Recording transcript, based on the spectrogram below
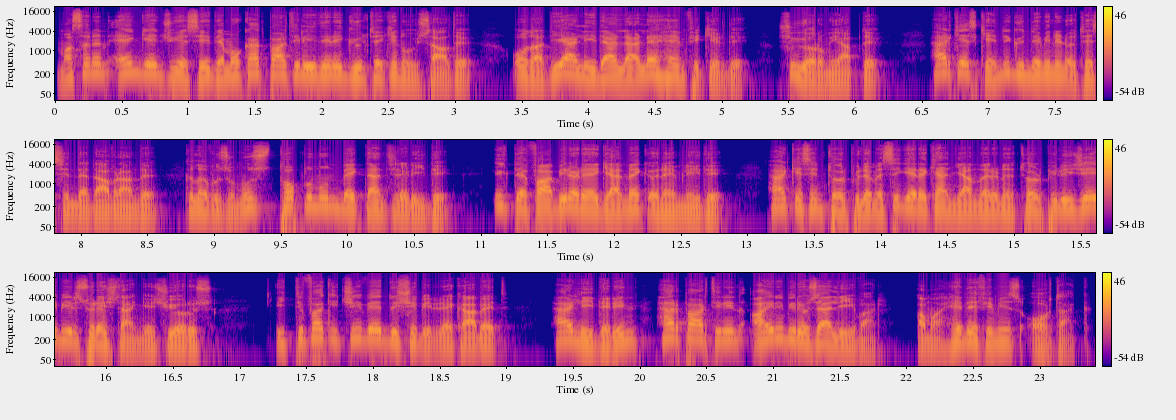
Masanın en genç üyesi Demokrat Parti lideri Gültekin Uysal'dı. O da diğer liderlerle hemfikirdi. Şu yorumu yaptı. Herkes kendi gündeminin ötesinde davrandı. Kılavuzumuz toplumun beklentileriydi. İlk defa bir araya gelmek önemliydi. Herkesin törpülemesi gereken yanlarını törpüleyeceği bir süreçten geçiyoruz. İttifak içi ve dışı bir rekabet. Her liderin, her partinin ayrı bir özelliği var. Ama hedefimiz ortak.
